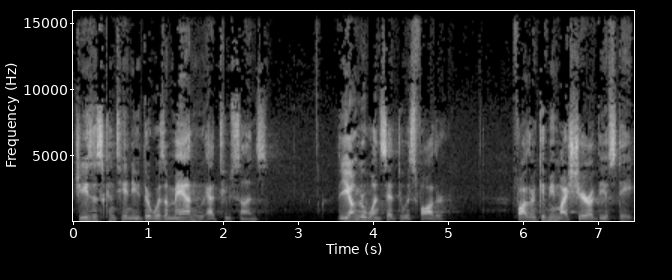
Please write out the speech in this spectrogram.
Jesus continued There was a man who had two sons. The younger one said to his father, Father, give me my share of the estate.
